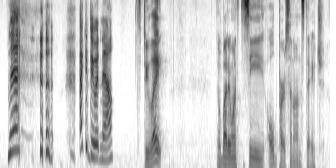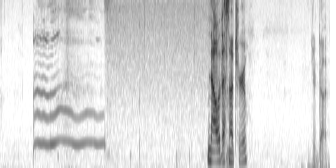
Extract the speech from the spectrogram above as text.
I could do it now. It's too late. Nobody wants to see old person on stage. No, that's not true. You're done.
